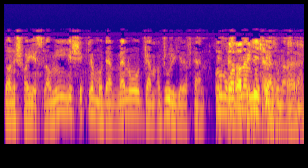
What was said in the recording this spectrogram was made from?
دانشهای اسلامی یه شکل مدون و جمع جوری گرفتن علوم استقلال قرآن هم پیدا یکی. از اوناست بله.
